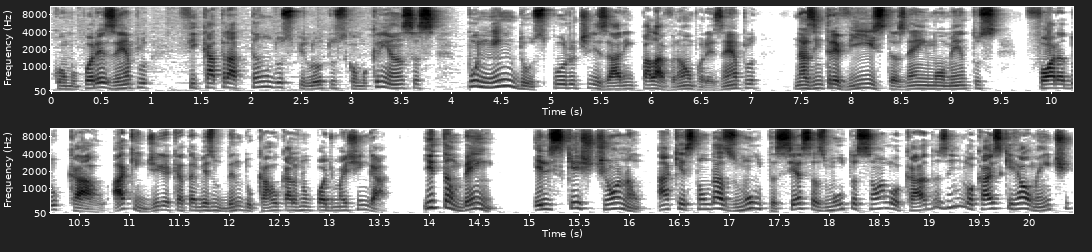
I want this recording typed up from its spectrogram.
como por exemplo, ficar tratando os pilotos como crianças, punindo-os por utilizarem palavrão, por exemplo, nas entrevistas, né, em momentos fora do carro. Há quem diga que até mesmo dentro do carro o cara não pode mais xingar. E também eles questionam a questão das multas, se essas multas são alocadas em locais que realmente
